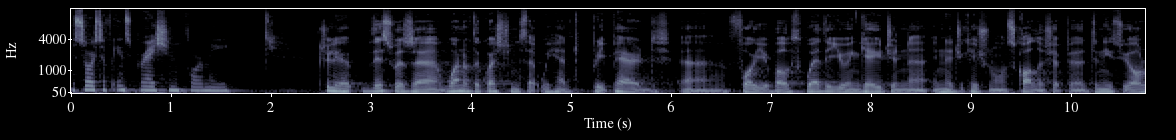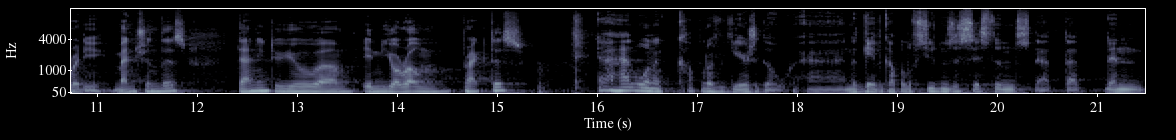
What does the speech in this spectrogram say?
a source of inspiration for me. Actually, uh, this was uh, one of the questions that we had prepared uh, for you both. Whether you engage in uh, in educational scholarship, uh, Deniz, you already mentioned this. Danny, do you um, in your own practice? Yeah, I had one a couple of years ago, and it gave a couple of students assistants that that then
